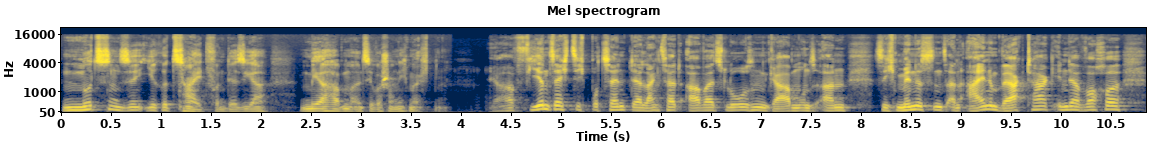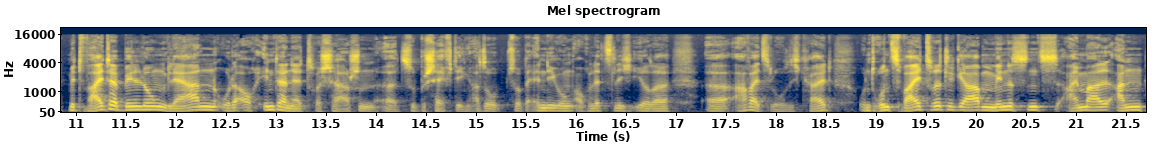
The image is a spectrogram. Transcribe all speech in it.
nutzen sie ihre Zeit, von der sie ja mehr haben, als sie wahrscheinlich möchten? Ja, 64 Prozent der Langzeitarbeitslosen gaben uns an, sich mindestens an einem Werktag in der Woche mit Weiterbildung, Lernen oder auch Internetrecherchen äh, zu beschäftigen, also zur Beendigung auch letztlich ihrer äh, Arbeitslosigkeit. Und rund zwei Drittel gaben mindestens einmal an,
